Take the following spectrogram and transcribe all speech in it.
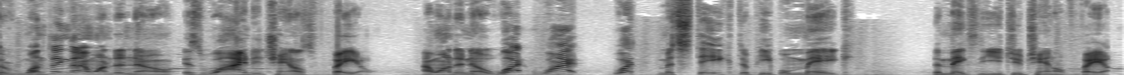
the one thing that I wanted to know is why do channels fail? I wanted to know what what what mistake do people make that makes the YouTube channel fail?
